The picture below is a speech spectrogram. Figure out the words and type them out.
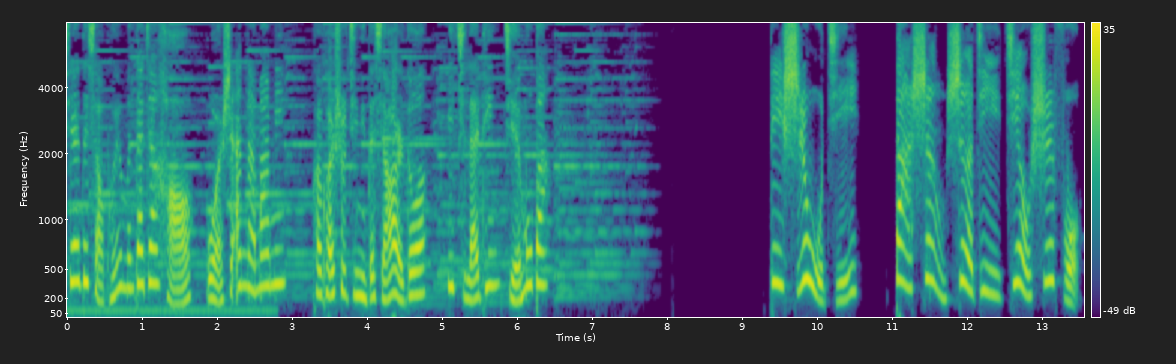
亲爱的小朋友们，大家好，我是安娜妈咪，快快竖起你的小耳朵，一起来听节目吧。第十五集：大圣设计救师傅。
